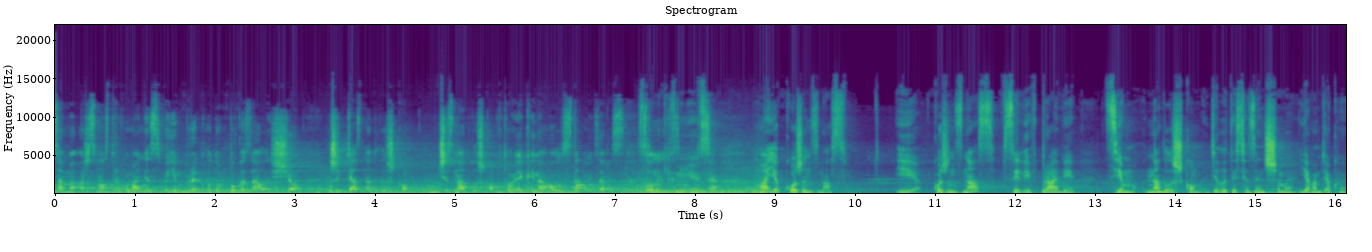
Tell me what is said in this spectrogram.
саме арсенал страхування своїм прикладом показала, що життя з надлишком чи з надлишком, хто який наголос ставить зараз, словники змінюються, має кожен з нас. І кожен з нас в силі і вправі цим надлишком ділитися з іншими. Я вам дякую.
